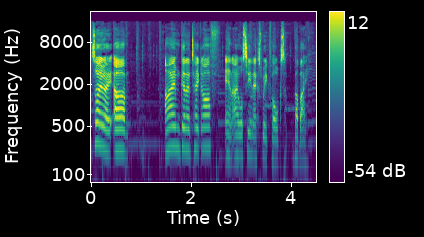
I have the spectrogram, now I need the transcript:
So anyway, um, I'm gonna take off, and I will see you next week, folks. Bye bye.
